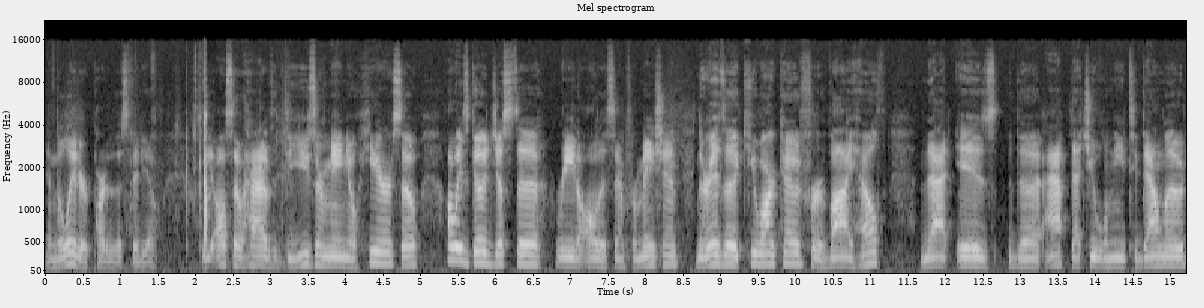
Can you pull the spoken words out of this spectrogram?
in the later part of this video. We also have the user manual here, so always good just to read all this information. There is a QR code for ViHealth. That is the app that you will need to download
